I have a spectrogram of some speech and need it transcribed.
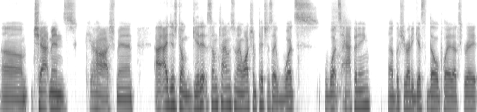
Um, Chapman's, gosh, man, I, I, just don't get it sometimes when I watch him pitch. It's like, what's what's happening? Uh, but you're right, he gets the double play. That's great.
